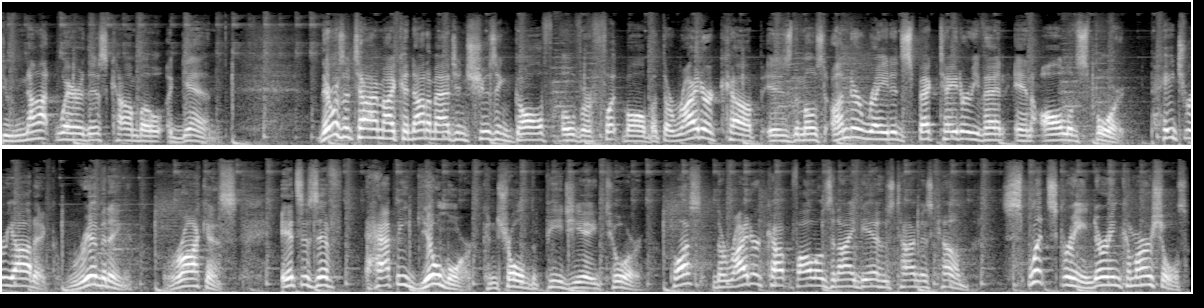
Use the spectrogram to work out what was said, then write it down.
do not wear this combo again. There was a time I could not imagine choosing golf over football, but the Ryder Cup is the most underrated spectator event in all of sport. Patriotic, riveting, raucous. It's as if Happy Gilmore controlled the PGA Tour. Plus, the Ryder Cup follows an idea whose time has come. Split screen during commercials.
